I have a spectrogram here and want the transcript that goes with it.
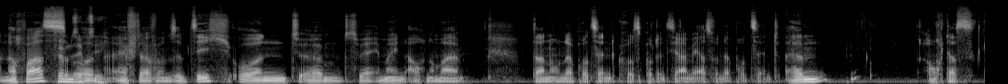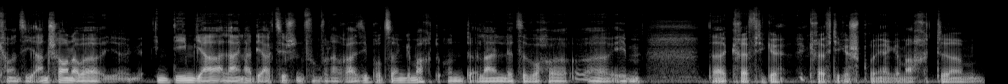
noch was. 75. Und 11,75 und ähm, das wäre immerhin auch nochmal dann 100% Kurspotenzial, mehr als 100%. Ähm, auch das kann man sich anschauen, aber in dem Jahr allein hat die Aktie schon 530 Prozent gemacht und allein letzte Woche äh, eben da kräftige, kräftige Sprünge gemacht. Ähm,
